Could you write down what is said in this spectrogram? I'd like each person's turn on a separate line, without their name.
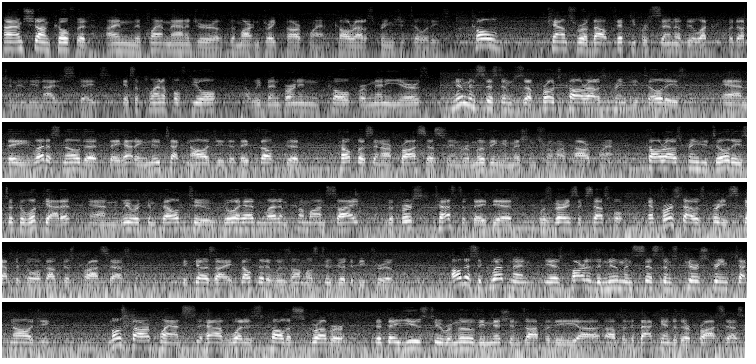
Hi, I'm Sean Kofod. I'm the plant manager of the Martin Drake Power Plant, Colorado Springs Utilities. Coal accounts for about 50% of the electric production in the United States. It's a plentiful fuel. Uh, we've been burning coal for many years. Neumann Systems approached Colorado Springs Utilities and they let us know that they had a new technology that they felt could help us in our process in removing emissions from our power plant. Colorado Springs Utilities took a look at it and we were compelled to go ahead and let them come on site. The first test that they did was very successful. At first I was pretty skeptical about this process because I felt that it was almost too good to be true. All this equipment is part of the Neumann Systems PureStream technology. Most power plants have what is called a scrubber that they use to remove emissions off of the, uh, off of the back end of their process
